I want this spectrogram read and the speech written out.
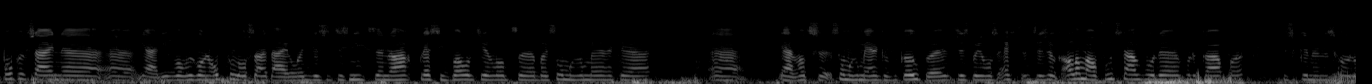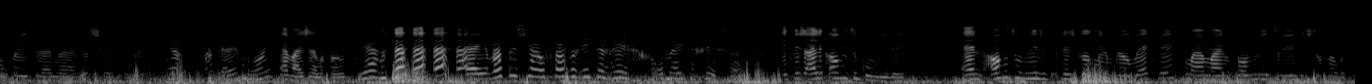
pop-ups zijn, ja, die worden gewoon opgelost uiteindelijk. Dus het is niet een hard plastic balletje wat bij sommige merken ja, wat ze, sommige merken verkopen. Het is bij ons echt, het is ook allemaal voedzaam voor de, voor de karper. Dus ze kunnen het gewoon opeten en eh, dat is geen probleem. Ja, oké, mooi. En wij zelf ook. Ja. hey, wat is jouw favoriete rig om mee te vissen? Ik vis eigenlijk altijd een combi-rig. En af en toe vis ik, vis ik ook met een blowback rig, maar mijn favoriete rig is toch wel de combi.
